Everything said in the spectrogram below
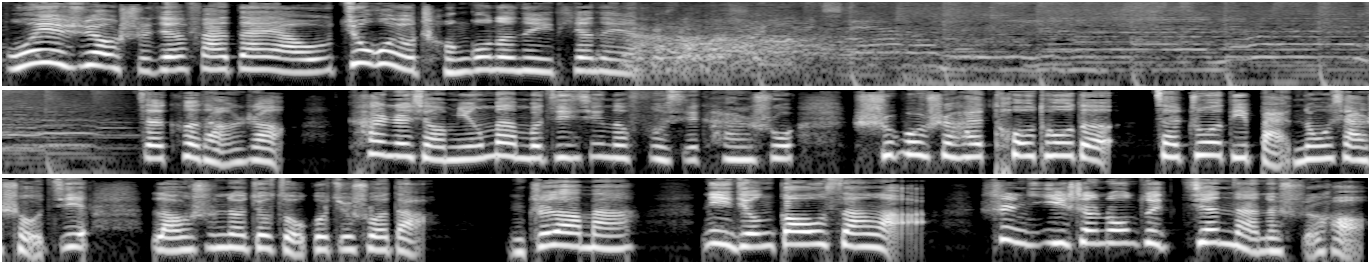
我也需要时间发呆呀，我就会有成功的那一天的呀。在课堂上看着小明漫不经心的复习看书，时不时还偷偷的在桌底摆弄下手机，老师呢就走过去说道：“你知道吗？你已经高三了，是你一生中最艰难的时候。”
